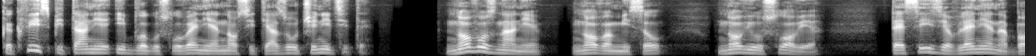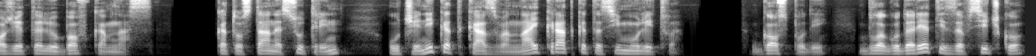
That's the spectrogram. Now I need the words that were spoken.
Какви изпитания и благословения носи тя за учениците? Ново знание, нова мисъл, нови условия. Те са изявления на Божията любов към нас. Като стане сутрин, ученикът казва най-кратката си молитва. Господи, благодаря ти за всичко,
